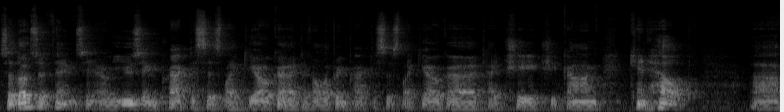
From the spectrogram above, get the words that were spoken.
So those are things, you know, using practices like yoga, developing practices like yoga, Tai Chi, Qigong can help. Uh,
